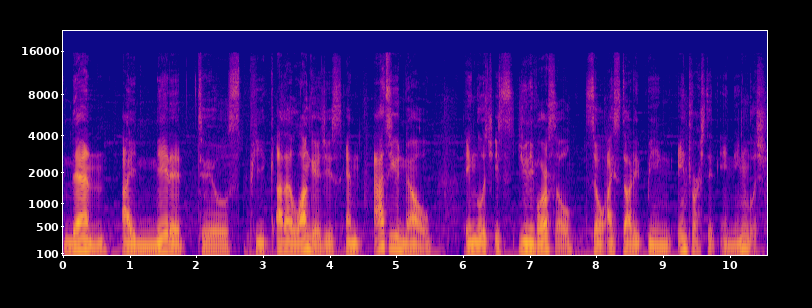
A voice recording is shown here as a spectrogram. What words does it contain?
then I needed to speak other languages, and as you know, English is universal, so I started being interested in English.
